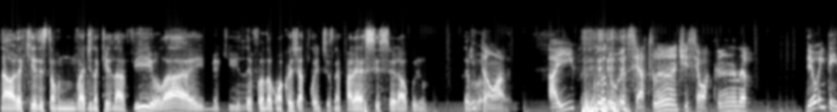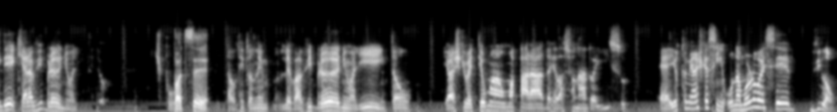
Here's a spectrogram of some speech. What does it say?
Na hora que eles estão invadindo aquele navio lá e meio que levando alguma coisa de Atlantis, né? Parece ser algo. levando- Então, a- aí ficou a dúvida se é Atlantis, se é Wakanda. Deu a entender que era Vibranium ali, entendeu? Tipo, Pode ser. Estavam tentando levar Vibranium ali, então eu acho que vai ter uma, uma parada relacionada a isso. É, e eu também acho que assim, o Namor não vai ser vilão,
